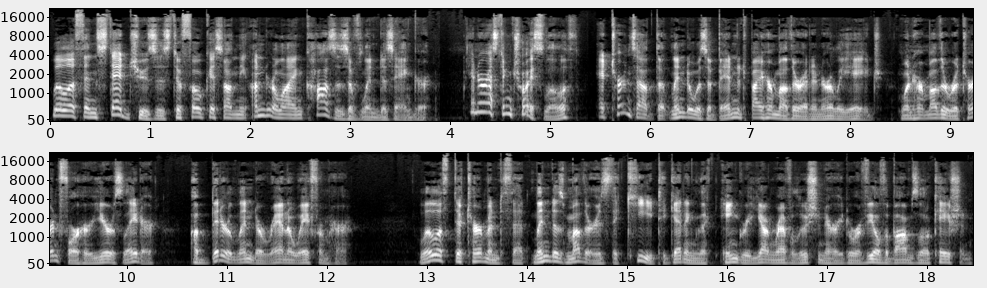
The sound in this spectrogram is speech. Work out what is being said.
Lilith instead chooses to focus on the underlying causes of Linda's anger. Interesting choice, Lilith. It turns out that Linda was abandoned by her mother at an early age. When her mother returned for her years later, a bitter Linda ran away from her. Lilith determined that Linda's mother is the key to getting the angry young revolutionary to reveal the bomb's location.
